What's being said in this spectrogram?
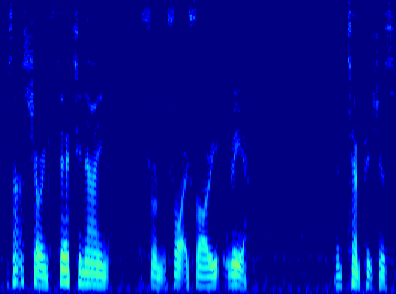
because that's showing 39 front 44 rear and temperatures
